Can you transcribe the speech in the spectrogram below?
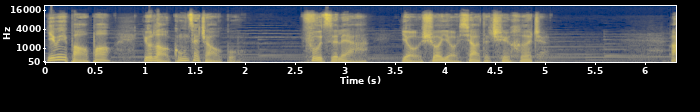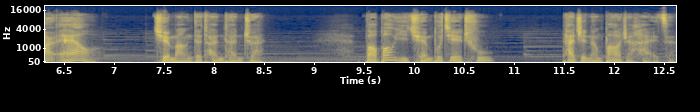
因为宝宝有老公在照顾，父子俩有说有笑的吃喝着。而 L 却忙得团团转，宝宝已全部借出，他只能抱着孩子。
